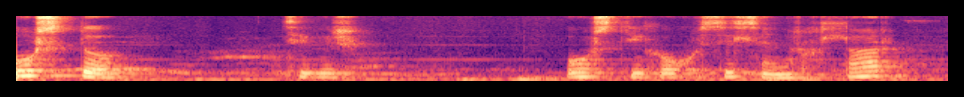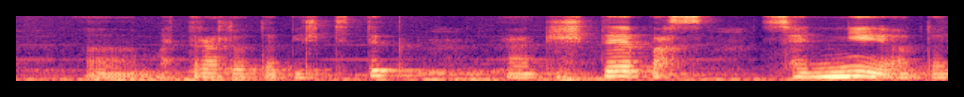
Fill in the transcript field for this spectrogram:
өөрсдөө цэвэр өөрсдийнхөө хүсэл сонирхлоор материалуудаа бэлддэг. Гэхдээ бас сонины одоо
